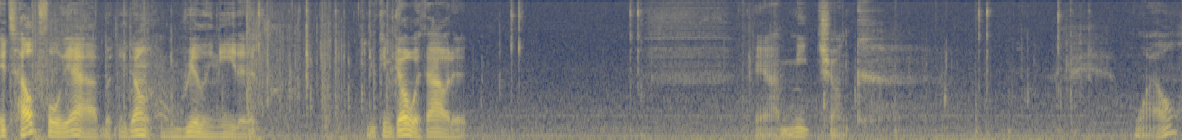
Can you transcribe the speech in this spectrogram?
It's helpful, yeah, but you don't really need it. You can go without it. Yeah, meat chunk. Well,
